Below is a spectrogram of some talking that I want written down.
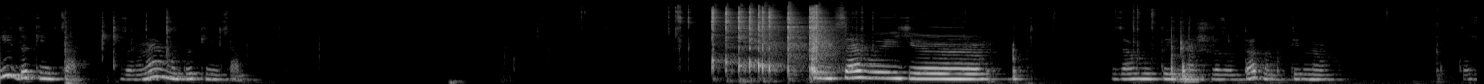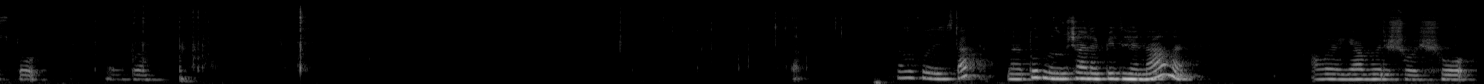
І до кінця. Загинаємо до кінця. Кінцевий е, загнутий наш результат нам потрібно просто якби. Так. У так. Е, Тут ми, звичайно, підгинали, але я вирішила, що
